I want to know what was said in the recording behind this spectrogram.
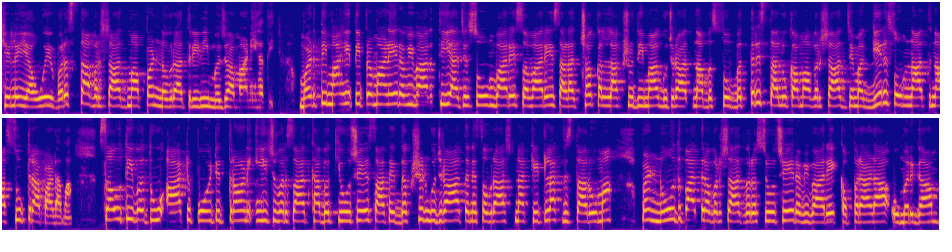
ખેલૈયાઓએ વરસતા વરસાદમાં પણ નવરાત્રીની મજા માણી હતી. મળતી માહિતી પ્રમાણે રવિવારથી આજે સોમવારે સવારે સાડા છ કલાક સુધીમાં ગુજરાતના બસો બત્રીસ તાલુકામાં વરસાદ, જેમાં ગીર સોમનાથના સૂત્રાપાડામાં સૌથી વધુ આઠ પોઈન્ટ ત્રણ ઇંચ વરસાદ ખાબક્યો છે. સાથે દક્ષિણ ગુજરાત અને સૌરાષ્ટ્રના કેટલાક વિસ્તારોમાં પણ નોંધપાત્ર વરસાદ વરસ્યો છે. રવિવારે કપરાડા, ઉમરગામ,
